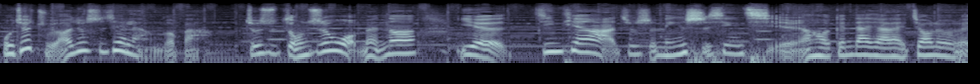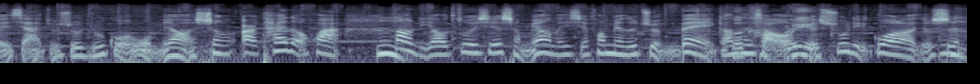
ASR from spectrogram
我觉得主要就是这两个吧。就是，总之我们呢也今天啊，就是临时兴起，然后跟大家来交流了一下，就是说如果我们要生二胎的话，嗯。到底要做一些什么样的一些方面的准备？刚才小欧也梳理过了，就是嗯。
